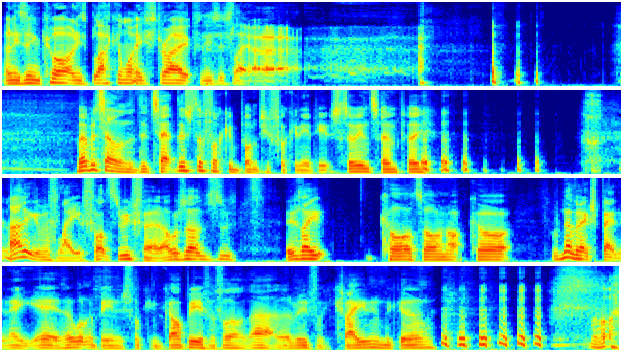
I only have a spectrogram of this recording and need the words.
and he's in court, and he's black and white stripes, and he's just like. Remember telling the detectives the fucking bunch of fucking idiots too in Tempe. I didn't give a flying fuck. To be fair, I was. I was it was like caught or not caught. I was never expecting eight years. I wouldn't have been as fucking gobby if I thought that. I'd been fucking crying in the corner. but,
